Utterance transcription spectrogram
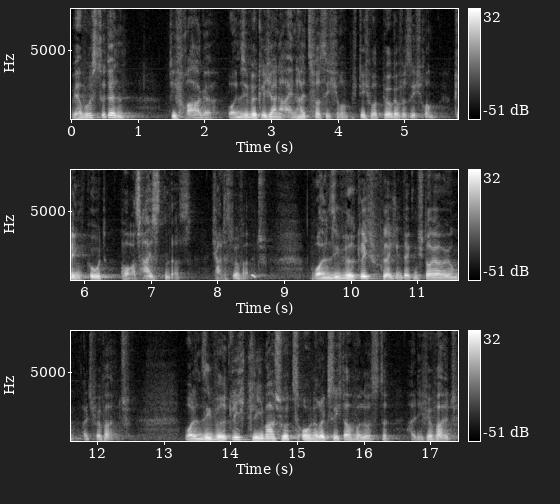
Wer wusste denn die Frage, wollen Sie wirklich eine Einheitsversicherung? Stichwort Bürgerversicherung. Klingt gut, aber was heißt denn das? Ich halte es für falsch. Wollen Sie wirklich flächendeckend Steuererhöhung? Halte ich für falsch. Wollen Sie wirklich Klimaschutz ohne Rücksicht auf Verluste? Halte ich für falsch.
